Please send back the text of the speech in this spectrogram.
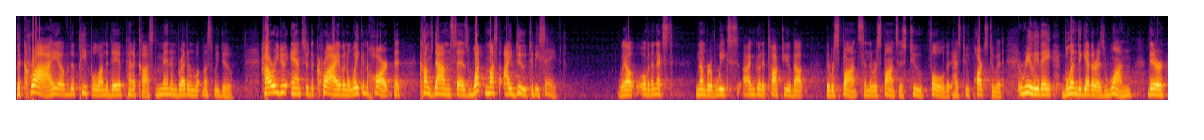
the cry of the people on the day of Pentecost? Men and brethren, what must we do? How are you to answer the cry of an awakened heart that comes down and says, What must I do to be saved? Well, over the next number of weeks, I'm going to talk to you about the response, and the response is twofold. It has two parts to it. Really, they blend together as one. They're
